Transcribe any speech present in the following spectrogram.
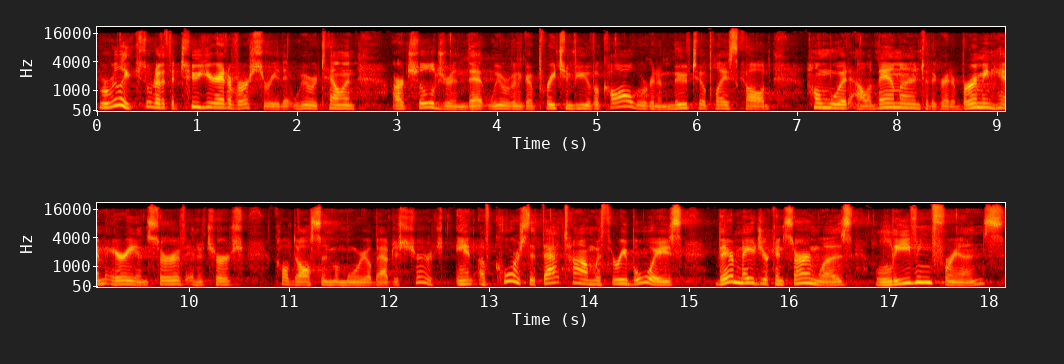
We're really sort of at the two year anniversary that we were telling our children that we were going to go preach in view of a call. We were going to move to a place called Homewood, Alabama, into the greater Birmingham area and serve in a church called Dawson Memorial Baptist Church. And of course, at that time with three boys, their major concern was leaving friends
